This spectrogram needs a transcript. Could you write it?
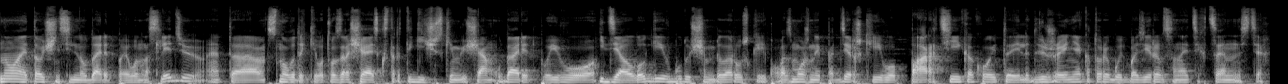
но это очень сильно ударит по его наследию. Это, снова-таки, вот возвращаясь к стратегическим вещам, ударит по его идеологии в будущем белорусской, по возможной поддержке его партии какой-то или движения, которое будет базироваться на этих ценностях.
